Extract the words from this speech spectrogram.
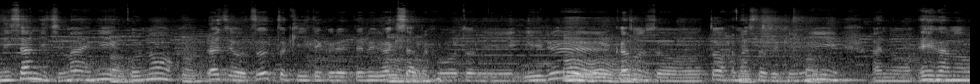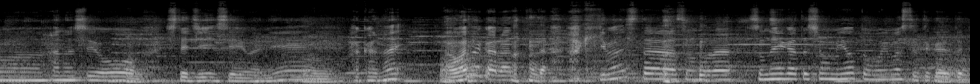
23日前にうん。このうん。ラジオをずっと聞いてくれてる岩木さんのふもとにいる彼女と話した時にあの映画の話をして人生はね儚い合わなからって言った。ら「あ聞きました。そのらその映画私も見ようと思います」って言ってくれて。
